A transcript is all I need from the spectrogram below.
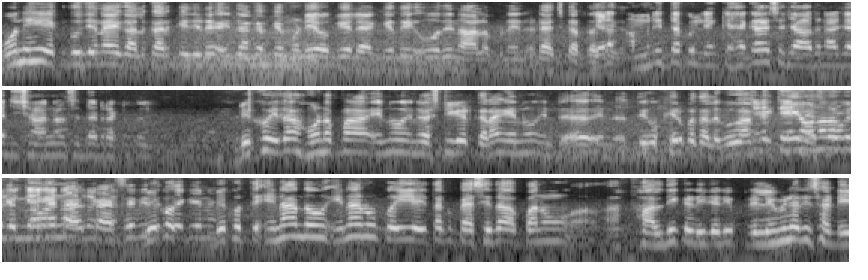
ਉਹਨੇ ਹੀ ਇੱਕ ਦੂਜੇ ਨਾਲ ਇਹ ਗੱਲ ਕਰਕੇ ਜਿਹੜੇ ਇਦਾਂ ਕਰਕੇ ਮੁੰਡੇ ਹੋ ਕੇ ਲੈ ਕੇ ਤੇ ਉਹਦੇ ਨਾਲ ਆਪਣੇ ਅਟੈਚ ਕਰਦਾ ਜਿਹੜਾ ਸੀਗਾ। ਅੰਮ੍ਰਿਤ ਦਾ ਕੋਈ ਲਿੰਕ ਹੈਗਾ ਸਜਾਦ ਨਾਲ ਜਾਂ ਜਿਸ਼ਾਨ ਨਾਲ ਸਿੱਧਾ ਡਾਇਰੈਕਟ ਕੋਈ? ਵੇਖੋ ਇਹਦਾ ਹੁਣ ਆਪਾਂ ਇਹਨੂੰ ਇਨਵੈਸਟੀਗੇਟ ਕਰਾਂਗੇ ਇਹਨੂੰ ਇੰਟ- ਅਹ ਇਨ- ਤੇ ਉਹ ਫਿਰ ਪਤਾ ਲੱਗੂਗਾ ਜਿਹੜੇ ਕਿ ਤਿੰਨ ਉਹਨਾਂ ਦਾ ਕੋਈ ਲਿੰਕ ਹੈਗਾ ਨਾ ਪੈਸੇ ਵੀ ਵੇਖੋ ਦਿੱਤੇ ਗਏ ਨੇ ਵੇਖੋ ਤੇ ਇਹਨਾਂ ਨੂੰ ਇਹਨਾਂ ਨੂੰ ਕੋਈ ਅਜੇ ਤੱਕ ਪੈਸੇ ਦਾ ਆਪਾਂ ਨੂੰ ਫਲ ਦੀ ਘੜੀ ਜਿਹੜੀ ਪ੍ਰੀਲਿਮਿਨਰੀ ਸਾਡੀ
